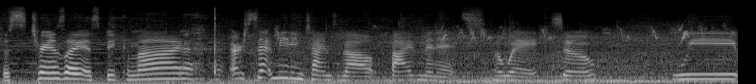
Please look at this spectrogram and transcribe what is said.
to translate and speak Khmer. Our set meeting time's about five minutes away, so we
